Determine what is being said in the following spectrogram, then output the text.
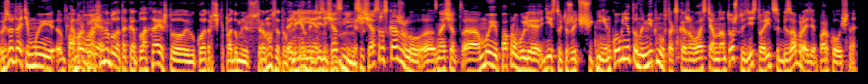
В результате мы попробовали... А может, машина была такая плохая, что эвакуаторщики подумали, что все равно с этого клиента Нет, денег сейчас, не снимешь? Сейчас расскажу. Значит, мы попробовали действовать уже чуть-чуть не инкогнито, намекнув, так скажем, властям на то, что здесь творится безобразие парковочное,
